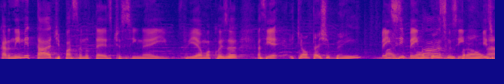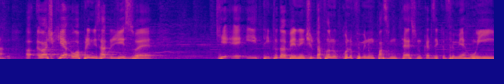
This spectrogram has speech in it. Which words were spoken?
cara, nem metade passa no teste, assim, né? E, e é uma coisa. Assim, é, E que é um teste bem. bem, sim, bem basicão, básico, assim. simprão. Isso- Ah. Eu acho que o aprendizado disso é que é- e tem tudo a ver. né? A gente não tá falando quando o filme não passa no teste, não quer dizer que o filme é ruim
